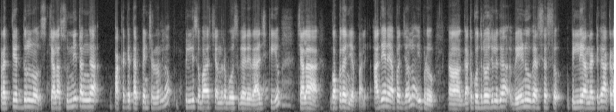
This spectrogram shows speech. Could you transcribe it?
ప్రత్యర్థులను చాలా సున్నితంగా పక్కకి తప్పించడంలో పిల్లి సుభాష్ చంద్రబోస్ గారి రాజకీయం చాలా గొప్పదని చెప్పాలి. అదే నేపథ్యంలో ఇప్పుడు గత కొద్ది రోజులుగా వేణు వెర్సెస్ పిల్లి అన్నట్టుగా అక్కడ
